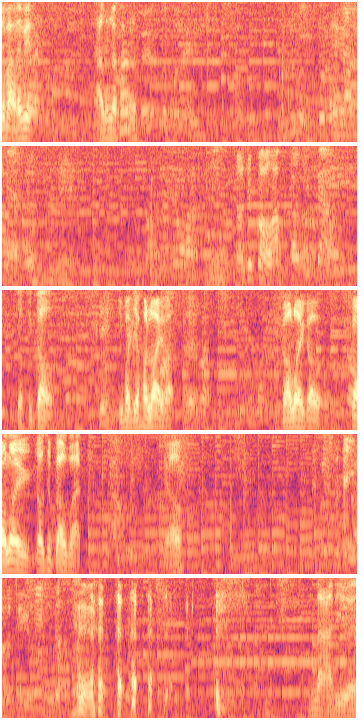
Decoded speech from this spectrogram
จะบาทครับพี่ ถามมึงราคานะนี่เก้าสิบเก้าครับเก้าสิบเก้าเก้าสิบเก้าอีกบาทเดียวเขาร้อยเนาะเก้าร้อยเก้าเก้าร้อยเก้าสิบเก้าบาท เดี๋ยวใส่มือถือแม่งเด้อหนาดีเลย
